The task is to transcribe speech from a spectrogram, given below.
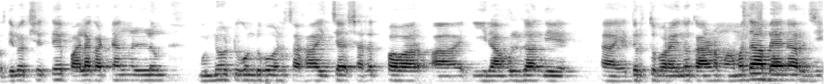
പ്രതിപക്ഷത്തെ പല ഘട്ടങ്ങളിലും മുന്നോട്ട് കൊണ്ടുപോകാൻ സഹായിച്ച ശരത് പവാർ ഈ രാഹുൽ ഗാന്ധിയെ എതിർത്തു പറയുന്നു. കാരണം മമതാ ബാനർജി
